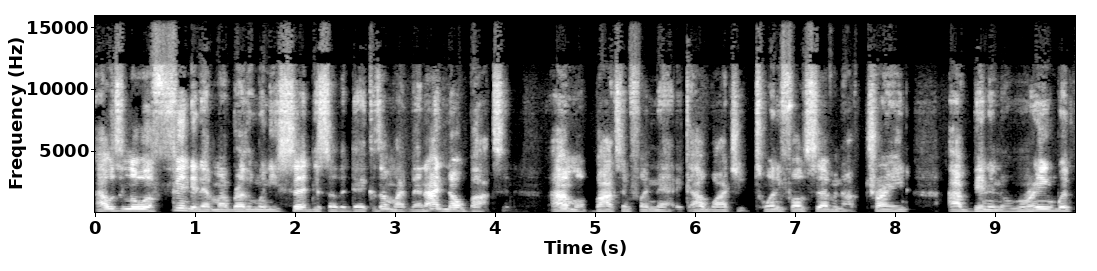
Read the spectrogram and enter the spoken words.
I was a little offended at my brother when he said this other day because I'm like, man, I know boxing. I'm a boxing fanatic. I watch it 24 7. I've trained. I've been in the ring with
